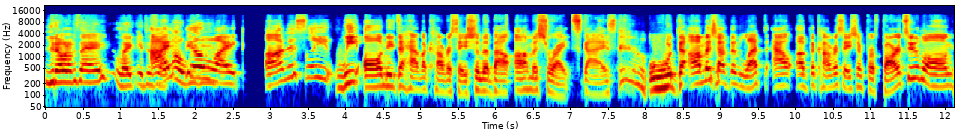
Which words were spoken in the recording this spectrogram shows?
You know what I'm saying? Like it just like, I oh, feel need- like honestly, we all need to have a conversation about Amish rights, guys. The Amish have been left out of the conversation for far too long,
